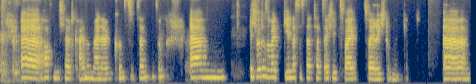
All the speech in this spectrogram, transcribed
äh, hoffentlich hört keine meiner Kunstdozenten zu. Ähm, ich würde so weit gehen, dass es da tatsächlich zwei, zwei Richtungen gibt. Ähm,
